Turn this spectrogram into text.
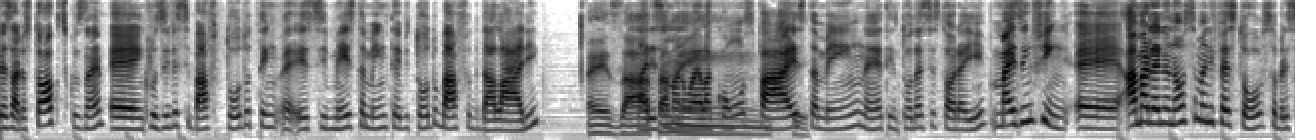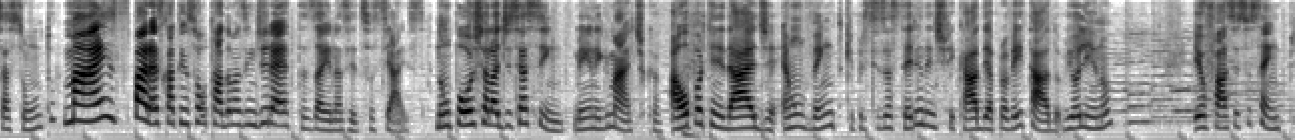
empresários tóxicos, né? É, inclusive, esse bafo todo tem. é, Esse mês também teve todo o bafo da Lari. Exatamente. Larissa Manoela com os pais também, né? Tem toda essa história aí. Mas enfim, é, a Marlene não se manifestou sobre esse assunto, mas parece que ela tem soltado umas indiretas aí nas redes sociais. Num post ela disse assim, meio enigmática: A oportunidade é um vento que precisa ser identificado e aproveitado. Violino, eu faço isso sempre.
